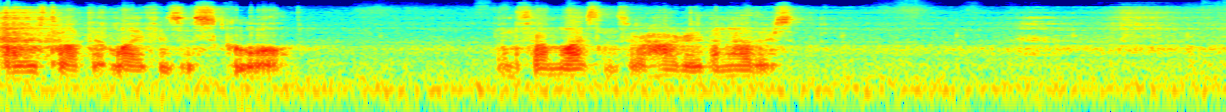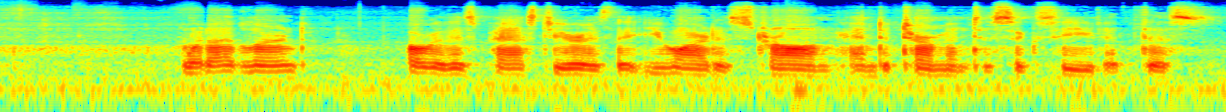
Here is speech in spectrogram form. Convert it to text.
I was taught that life is a school, and some lessons are harder than others. What I've learned over this past year is that you aren't as strong and determined to succeed at this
